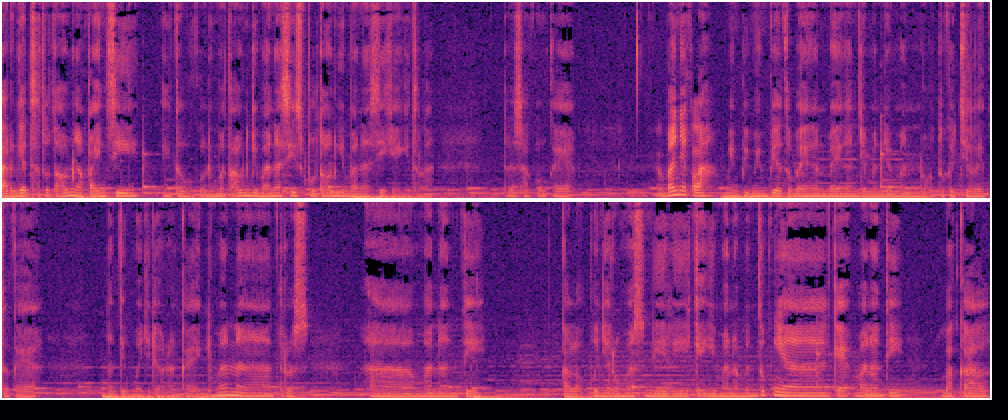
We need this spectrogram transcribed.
target satu tahun ngapain sih? Itu lima tahun gimana sih? 10 tahun gimana sih? Kayak gitulah. Terus aku kayak banyak lah mimpi-mimpi atau bayangan-bayangan zaman-zaman waktu kecil itu kayak nanti mau jadi orang kayak gimana terus uh, ma nanti kalau punya rumah sendiri kayak gimana bentuknya kayak ma nanti bakal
